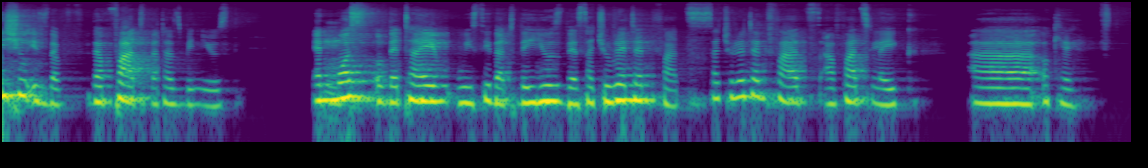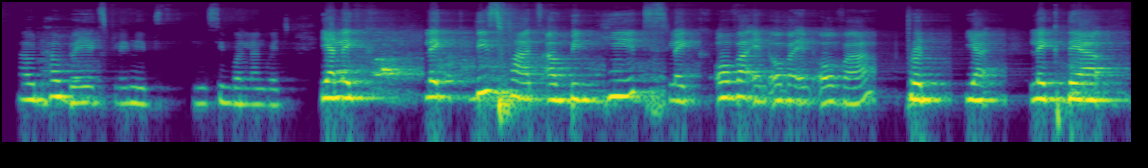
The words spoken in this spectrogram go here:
issue is the, the fat that has been used. And most of the time, we see that they use the saturated fats. Saturated fats are fats like, uh, okay, how, how do I explain it in simple language? Yeah, like, like these fats have been heat like over and over and over. Pro- yeah, like they are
